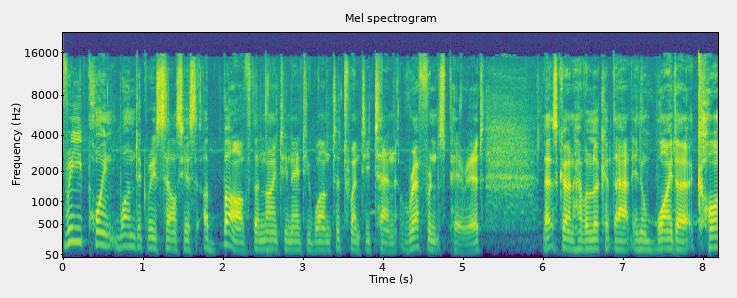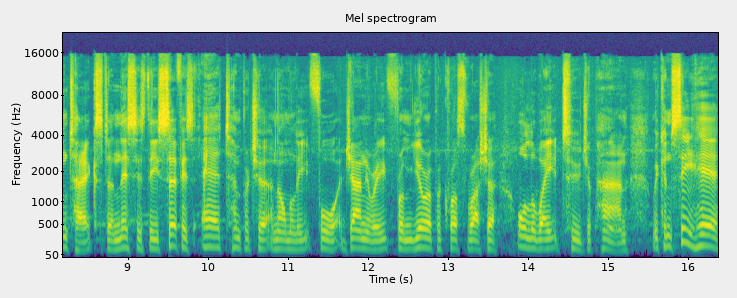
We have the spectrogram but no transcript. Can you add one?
3.1 degrees Celsius above the 1981 to 2010 reference period. Let's go and have a look at that in a wider context. And this is the surface air temperature anomaly for January from Europe across Russia all the way to Japan. We can see here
